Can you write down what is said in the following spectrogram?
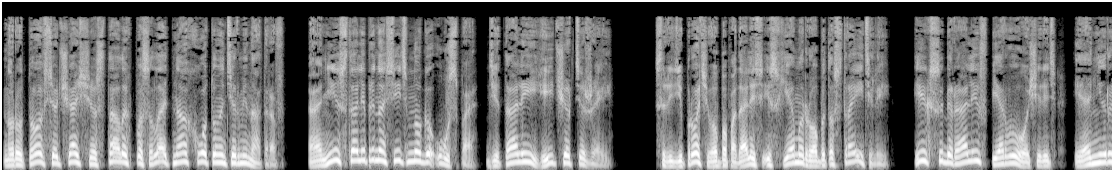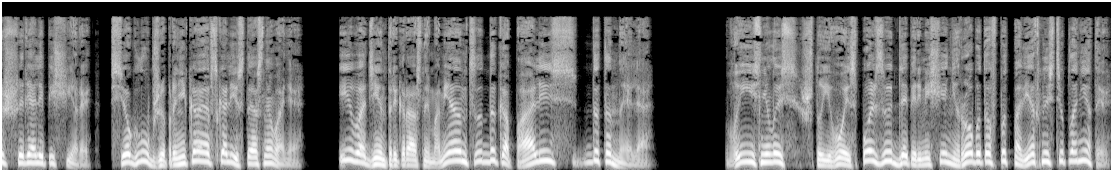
Наруто все чаще стал их посылать на охоту на терминаторов. Они стали приносить много успа, деталей и чертежей. Среди прочего попадались и схемы роботов-строителей. Их собирали в первую очередь, и они расширяли пещеры, все глубже проникая в скалистые основания. И в один прекрасный момент докопались до тоннеля. Выяснилось, что его используют для перемещения роботов под поверхностью планеты.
